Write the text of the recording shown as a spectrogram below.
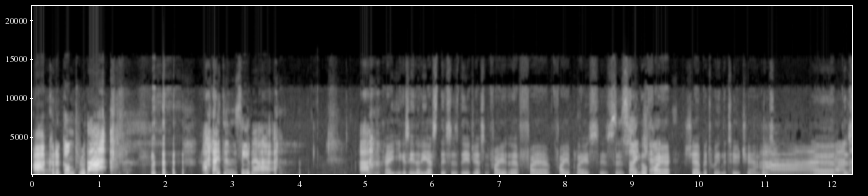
ah, I could have gone through that. I didn't see that. Uh, Okay, you can see that yes, this is the adjacent fire uh, fire fireplace. Is a single checked- fire shared between the two chambers. I'm Um, there's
